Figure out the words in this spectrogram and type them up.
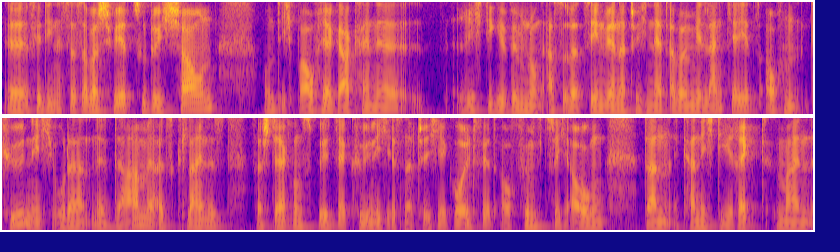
äh, für den ist das aber schwer zu durchschauen, und ich brauche ja gar keine richtige Wimmlung. Ass oder 10 wäre natürlich nett, aber mir langt ja jetzt auch ein König oder eine Dame als kleines Verstärkungsbild. Der König ist natürlich hier Gold wert auf 50 Augen. Dann kann ich direkt mein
